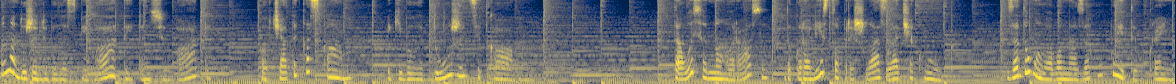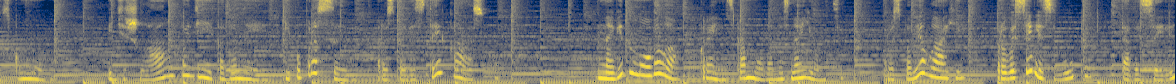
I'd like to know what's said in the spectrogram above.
Вона дуже любила співати танцювати, повчати казками, які були дуже цікавими. Та ось одного разу до королівства прийшла зла чаклунка. Задумала вона загубити українську мову. Підійшла лиходійка до неї і попросила розповісти казку. Не відмовила українська мова незнайомців, розповіла їй про веселі звуки та веселі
